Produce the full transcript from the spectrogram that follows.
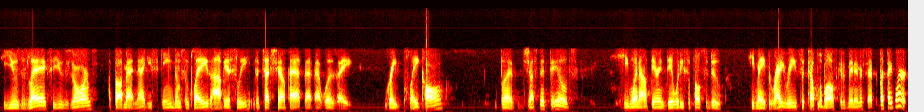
He used his legs, he used his arms. I thought Matt Nagy schemed them some plays. Obviously, the touchdown pass that that was a great play call. But Justin Fields, he went out there and did what he's supposed to do. He made the right reads. A couple of balls could have been intercepted, but they weren't.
